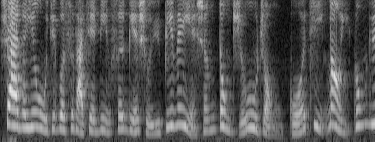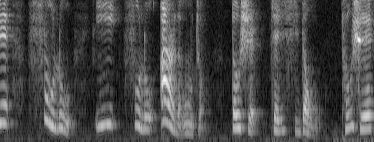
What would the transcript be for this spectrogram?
涉案的鹦鹉经过司法鉴定，分别属于濒危野生动植物种国际贸易公约附录一、附录二的物种，都是珍稀动物。同时，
